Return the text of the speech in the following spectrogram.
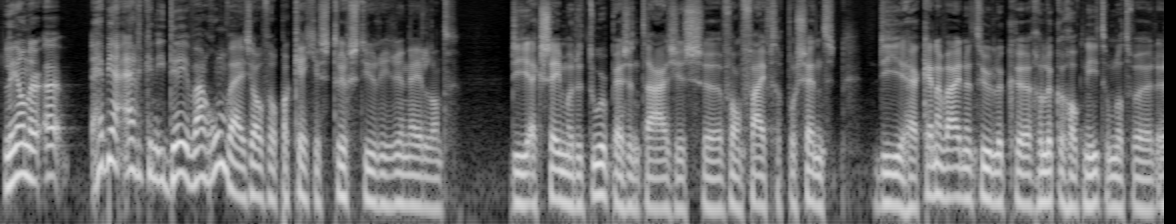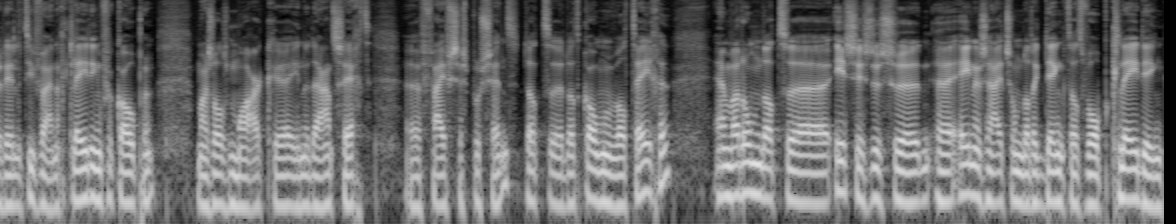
Leander, uh, heb jij eigenlijk een idee waarom wij zoveel pakketjes terugsturen hier in Nederland? Die extreme retourpercentages uh, van 50%, die herkennen wij natuurlijk uh, gelukkig ook niet, omdat we relatief weinig kleding verkopen. Maar zoals Mark uh, inderdaad zegt, uh, 5, 6 procent, dat, dat komen we wel tegen. En waarom dat is, is dus enerzijds omdat ik denk dat we op kleding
